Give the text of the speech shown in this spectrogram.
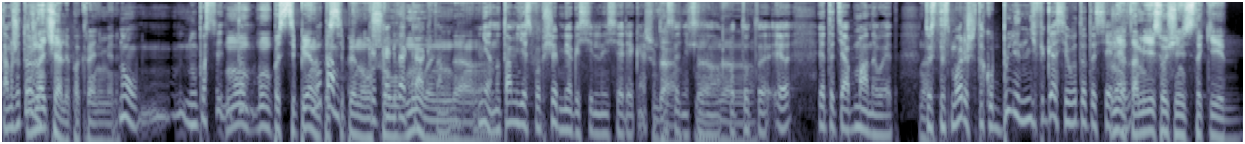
Там же тоже... В начале, по крайней мере. Ну, ну, послед... Ну, там- он постепенно, ну, там постепенно ушел когда в как мыло. там. Да. Не, ну там есть вообще мега сильные серии, конечно, в Да, последних да, сезонах. да, вот да. тут э, это тебя обманывает. Да. То есть ты смотришь и такой, блин, нифига себе вот эта серия. Нет, там есть очень такие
